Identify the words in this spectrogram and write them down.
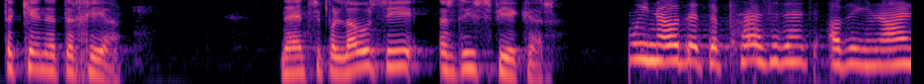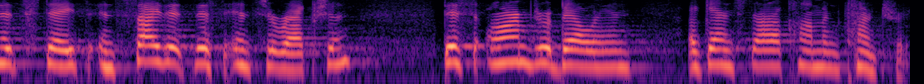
te kenne te gee. Nancy Pelosi is die spreker. We know that the president of the United States incited this insurrection, this armed rebellion against our common country.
